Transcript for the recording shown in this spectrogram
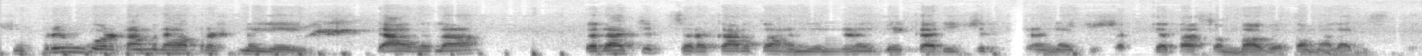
सुप्रीम कोर्टामध्ये हा प्रश्न येईल त्यावेळेला कदाचित सरकारचा हा निर्णय बेकायदेशीर करण्याची शक्यता संभाव्यता मला दिसते.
